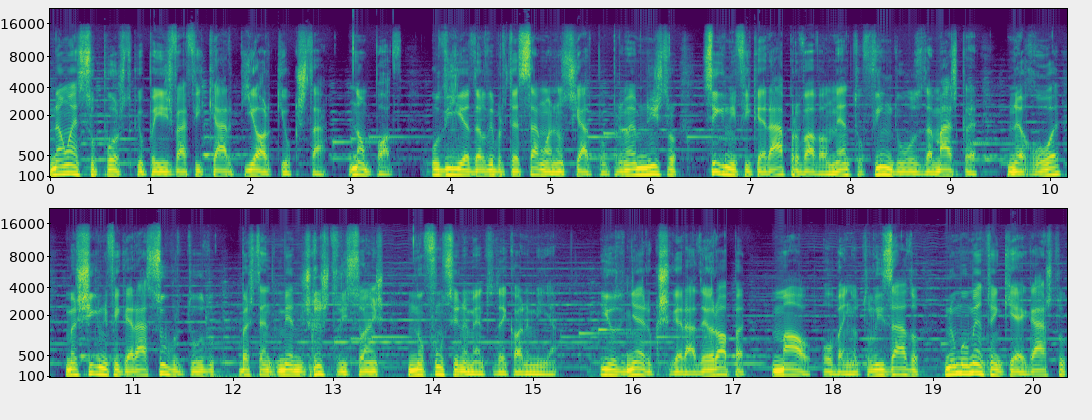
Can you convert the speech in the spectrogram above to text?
não é suposto que o país vai ficar pior que o que está. Não pode. O dia da libertação anunciado pelo Primeiro-Ministro significará, provavelmente, o fim do uso da máscara na rua, mas significará, sobretudo, bastante menos restrições no funcionamento da economia. E o dinheiro que chegará da Europa, mal ou bem utilizado, no momento em que é gasto,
